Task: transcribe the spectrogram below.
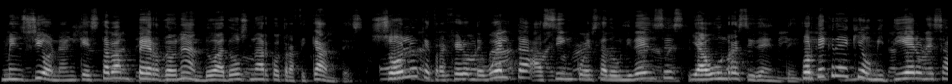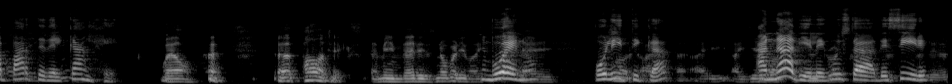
mencionan que estaban perdonando a dos narcotraficantes, solo que trajeron de vuelta a cinco estadounidenses y a un residente. ¿Por qué cree que omitieron esa parte del canje? Bueno, política. A nadie le gusta decir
